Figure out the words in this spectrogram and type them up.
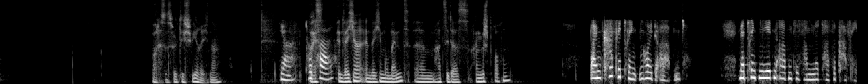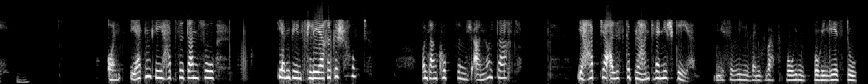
Boah, das ist wirklich schwierig, ne? Ja, total. in, welcher, in welchem Moment ähm, hat sie das angesprochen? Beim Kaffee trinken heute Abend. Wir trinken jeden Abend zusammen eine Tasse Kaffee. Und irgendwie hat sie dann so irgendwie ins Leere geschaut. Und dann guckt sie mich an und sagt, ihr habt ja alles geplant, wenn ich gehe. Und ich so, wie, wenn, was, wohin, wohin gehst du?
